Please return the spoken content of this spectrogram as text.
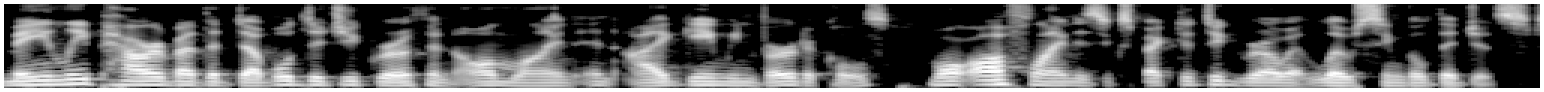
mainly powered by the double-digit growth in online and iGaming verticals, while offline is expected to grow at low single digits.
